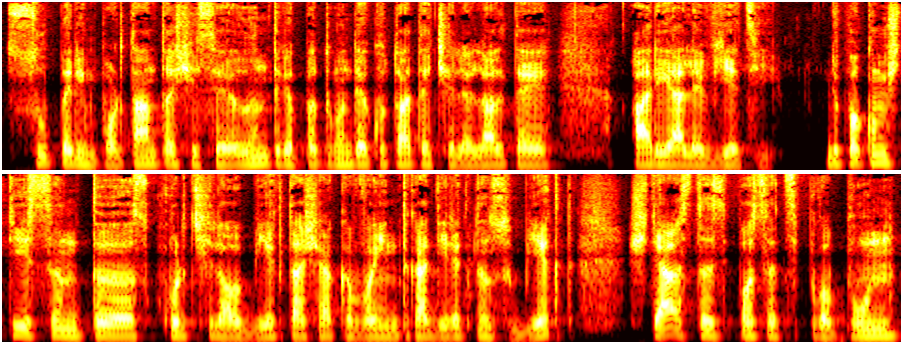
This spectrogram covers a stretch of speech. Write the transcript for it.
super importantă și se întrepătrunde cu toate celelalte arii ale vieții. După cum știți, sunt uh, scurt și la obiect, așa că voi intra direct în subiect și de astăzi o să-ți propun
